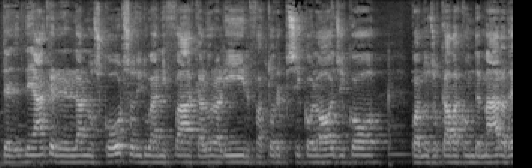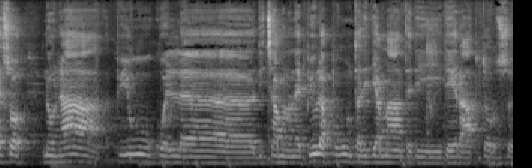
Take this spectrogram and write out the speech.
de- neanche dell'anno scorso, di due anni fa, che allora lì il fattore psicologico quando giocava con De Mar adesso non ha più quel eh, diciamo non è più la punta di diamante di- dei Raptors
